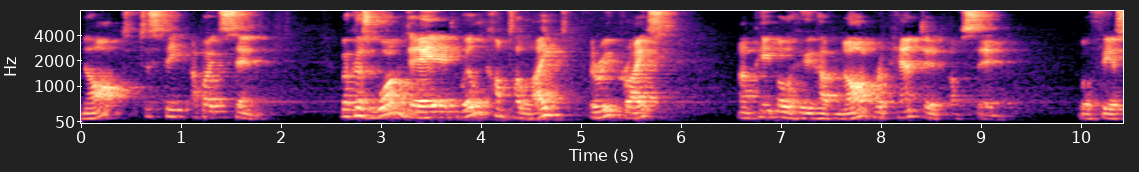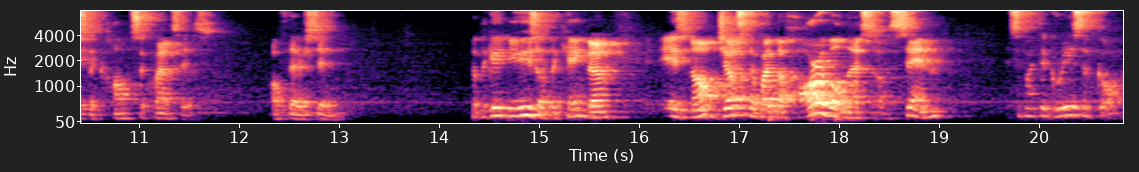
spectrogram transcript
not to speak about sin, because one day it will come to light through Christ, and people who have not repented of sin will face the consequences of their sin. But the good news of the kingdom is not just about the horribleness of sin, it's about the grace of God.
